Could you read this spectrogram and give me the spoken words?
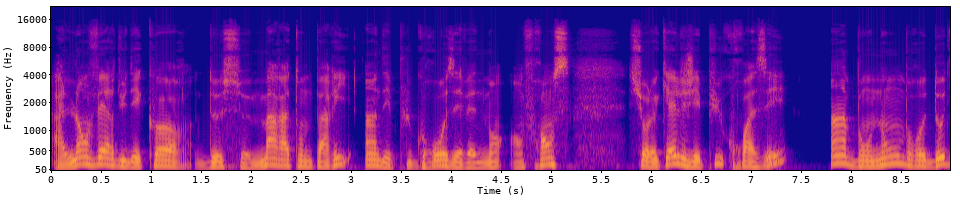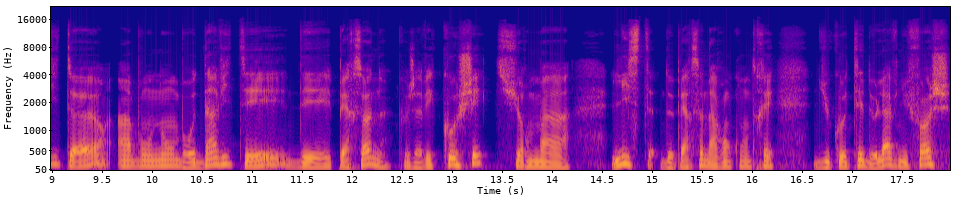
à l'envers du décor de ce marathon de Paris, un des plus gros événements en France, sur lequel j'ai pu croiser un bon nombre d'auditeurs, un bon nombre d'invités, des personnes que j'avais cochées sur ma liste de personnes à rencontrer du côté de l'avenue Foch.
